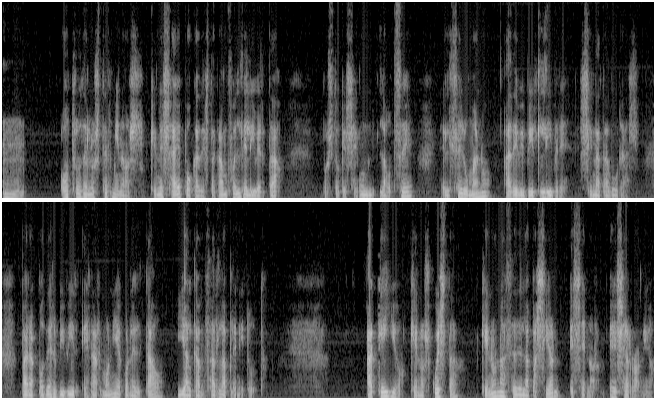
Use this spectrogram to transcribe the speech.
mm, Otro de los términos que en esa época destacan fue el de libertad, puesto que según Lao Tse, el ser humano ha de vivir libre, sin ataduras, para poder vivir en armonía con el Tao y alcanzar la plenitud. Aquello que nos cuesta, que no nace de la pasión, es, enorme, es erróneo.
